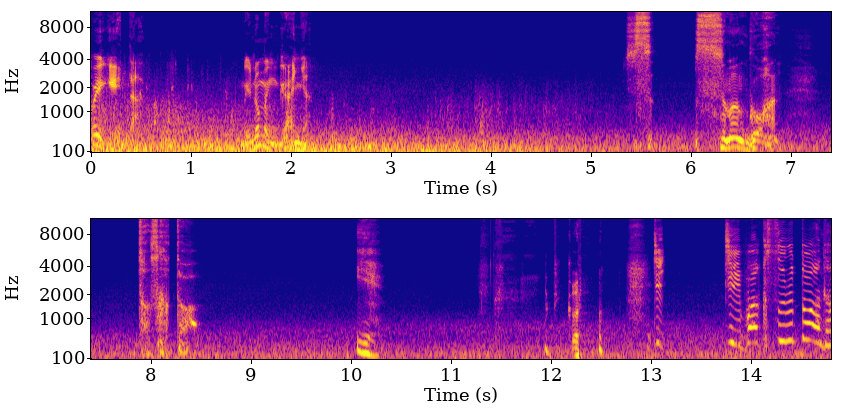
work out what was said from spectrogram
Vegeta. A mí no me engaña. すすまんご飯助かったいえ Piccolo. じ自爆するとはな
